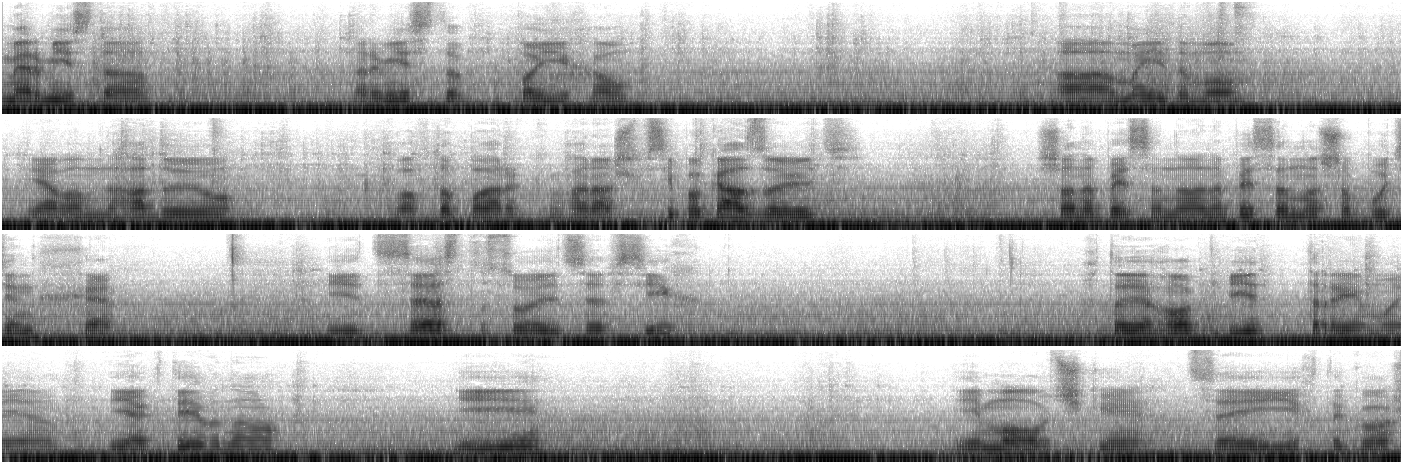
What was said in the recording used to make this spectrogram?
Мер міста. Мер міста поїхав. А ми їдемо, я вам нагадую, в автопарк, в гараж. Всі показують, що написано. Написано, що Путін хе. І це стосується всіх, хто його підтримує. І активно, і. І мовчки. Це їх також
